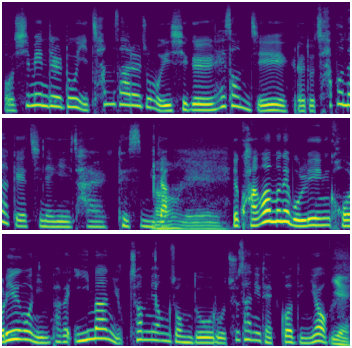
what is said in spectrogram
어, 시민들도 이 참사를 좀 의식을 해서인지 그래도 차분하게 진행이 잘 됐습니다. 아, 예. 예, 광화문에 몰린 거리 응원 인파가 2만 6천 명 정도로 추산이 됐거든요. 예.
